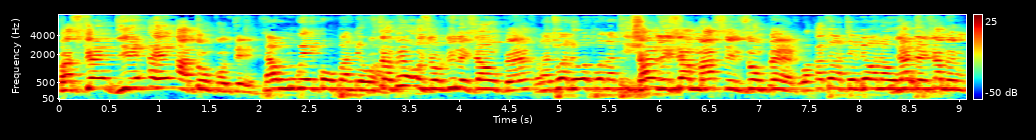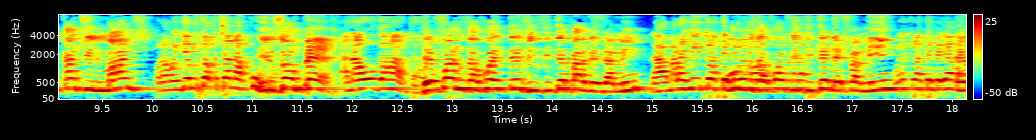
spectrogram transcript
Parce que Dieu est à ton côté. Vous savez, aujourd'hui, les gens ont peur. Quand les gens marchent, ils ont peur. Il y a des gens, même quand ils mangent, ils ont peur. Des fois, nous avons été visités par des amis, tunatembelewa nous avons visité des familles, et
